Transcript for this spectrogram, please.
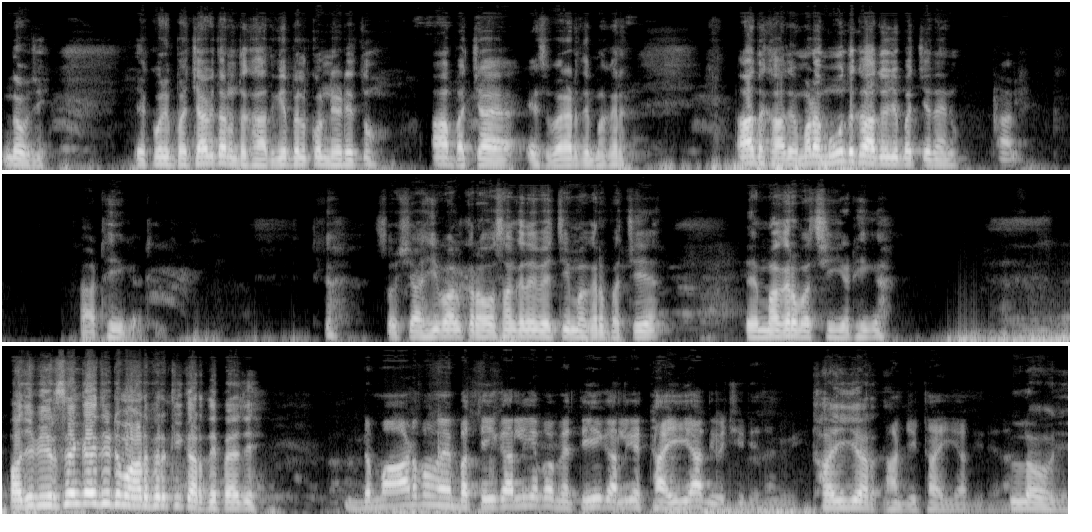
ਲਓ। ਜੀ ਇੱਕ ਵਾਰੀ ਬੱਚਾ ਵੀ ਤੁਹਾਨੂੰ ਦਿਖਾ ਦਈਏ ਬਿਲਕੁਲ ਨੇੜੇ ਤੋਂ ਆਹ ਬੱਚਾ ਇਸ ਵਾਰ ਦੇ ਮਗਰ। ਆਹ ਦਿਖਾ ਦਿਓ ਮਾੜਾ ਮੂੰਹ ਦਿਖਾ ਦਿਓ ਜੇ ਬੱਚੇ ਦਾ ਇਹਨੂੰ। ਆ ਠੀਕ ਹੈ ਠੀਕ ਹੈ ਸੋ ਸ਼ਾਹੀਵਾਲ ਕ੍ਰੋਸ ਅੰਗ ਦੇ ਵਿੱਚ ਹੀ ਮਗਰ ਬੱਚੇ ਆ ਤੇ ਮਗਰ ਬੱਚੀ ਹੈ ਠੀਕ ਹੈ ਭਾਜੀ ਵੀਰ ਸਿੰਘ ਇਹਦੀ ਡਿਮਾਂਡ ਫਿਰ ਕੀ ਕਰਦੇ ਪਏ ਜੇ? ਡਿਮਾਂਡ ਭਾਵੇਂ 32 ਕਰ ਲਈਏ ਭਾਵੇਂ 30 ਕਰ ਲਈਏ 28000 ਦੀ ਬੱਚੀ ਦੇ ਦਾਂਗੇ ਵੀ। 28000 ਦੀ। ਹਾਂਜੀ 28000 ਦੀ ਦੇ ਦਾਂਗੇ। ਲਓ ਜੀ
